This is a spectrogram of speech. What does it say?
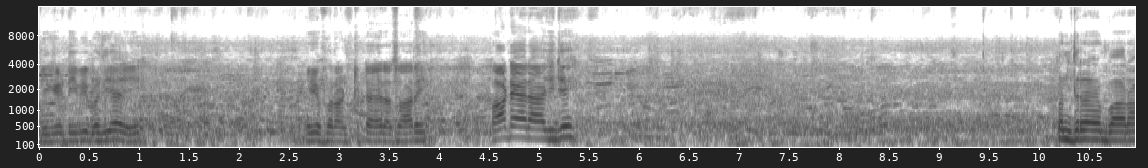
BKT ਵੀ ਵਧੀਆ ਏ। ਇਹ ਫਰੰਟ ਟਾਇਰ ਆ ਸਾਰੇ। ਆਹ ਟਾਇਰ ਆ ਜੀਜੇ 15 12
